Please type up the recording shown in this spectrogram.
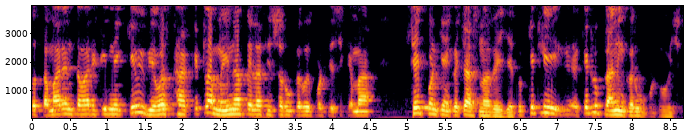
તો તમારે ને તમારી ટીમને કેવી વ્યવસ્થા કેટલા મહિના પહેલાંથી શરૂ કરવી પડતી છે કે એમાં સેફ પણ ક્યાંય કચાશ ન રહી જાય? તો કેટલી કેટલું પ્લાનિંગ કરવું પડતું હોય છે?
